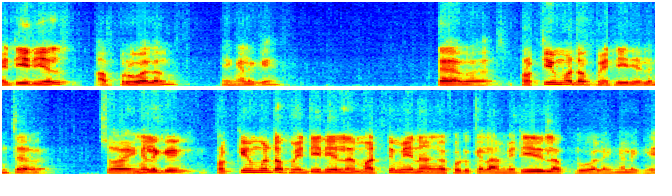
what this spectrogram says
மெட்டீரியல் அப்ரூவலும் எங்களுக்கு தேவை. ப்ரொக்யூமெண்ட் ஆஃப் மெட்டீரியலும் தேவை. ஸோ எங்களுக்கு ப்ரொக்யூமெண்ட் ஆஃப் மெட்டீரியலை மட்டுமே நாங்கள் கொடுக்கலாம். மெட்டீரியல் அப்ரூவல் எங்களுக்கு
